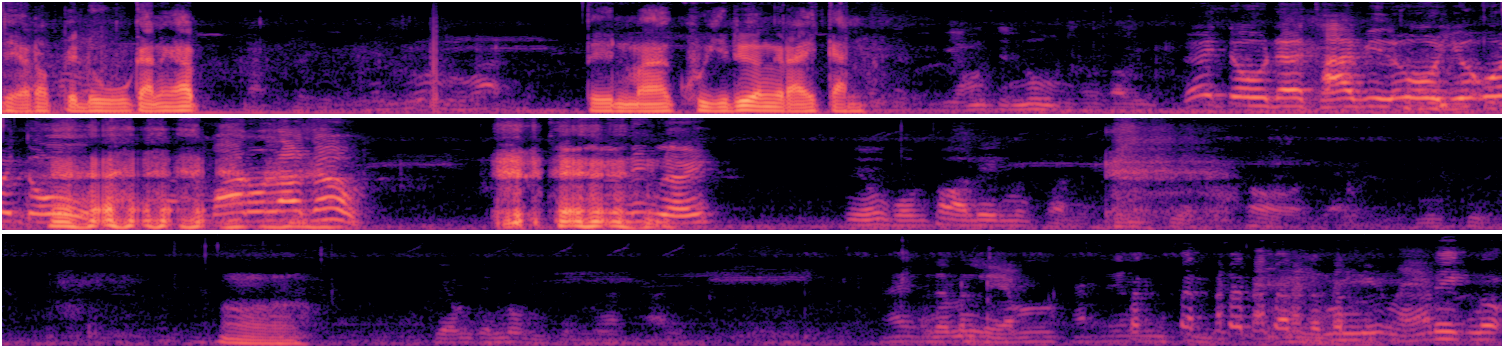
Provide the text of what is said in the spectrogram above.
เดี๋ยวเราไปดูกันครับ ตื่นมาคุยเรื่องอะไรกันเฮ้ยตูเดินถ่ายวิดีโออยู่โอ้ยตูมาโรลาเจ้านิ่งเลยเดี๋ยวผมท่อเด้งมันก่อนเสียงท่อใหญ่มีขึ้นอ๋อเสียงมันจะนุ่มขึ้นมาแล้วมันแหลมแป๊ดแป๊ดแป๊ดแป๊ดแล้วมันเด็กเนาะ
